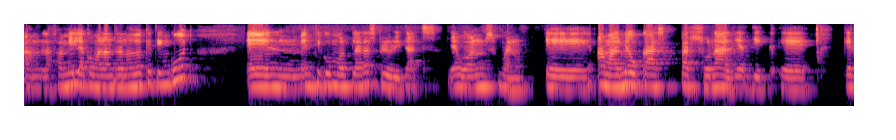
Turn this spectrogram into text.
amb la família com amb l'entrenador que he tingut hem, hem tingut molt clares prioritats. Llavors, bueno, eh, amb el meu cas personal, ja et dic que, que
